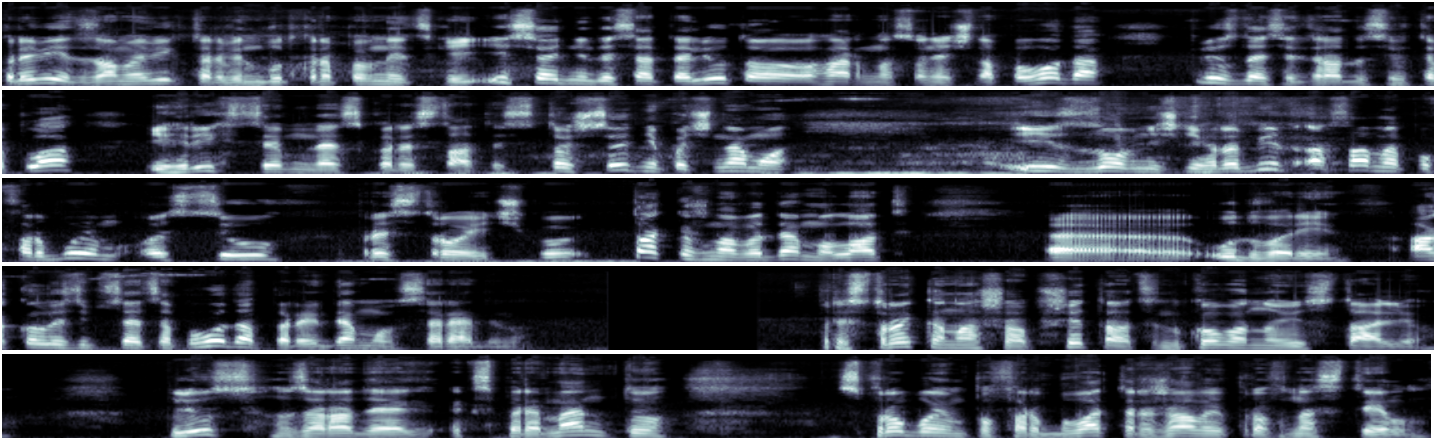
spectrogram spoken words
Привіт, з вами Віктор, він Буд Кропивницький. І сьогодні 10 лютого, гарна сонячна погода, плюс 10 градусів тепла, і гріх цим не скористатись. Тож сьогодні почнемо із зовнішніх робіт, а саме пофарбуємо ось цю пристроєчку. Також наведемо лад е, у дворі. А коли зіпсується погода, перейдемо всередину. Пристройка наша обшита оцинкованою сталю. Плюс, заради експерименту, спробуємо пофарбувати ржавий профнастил.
